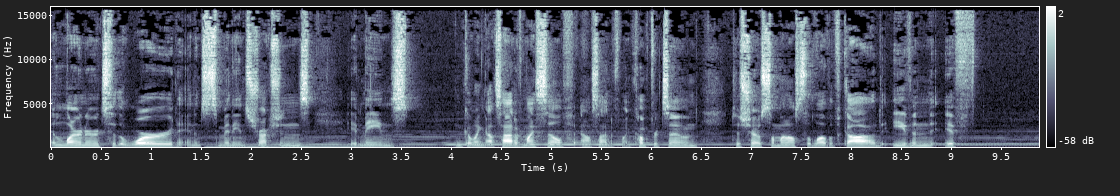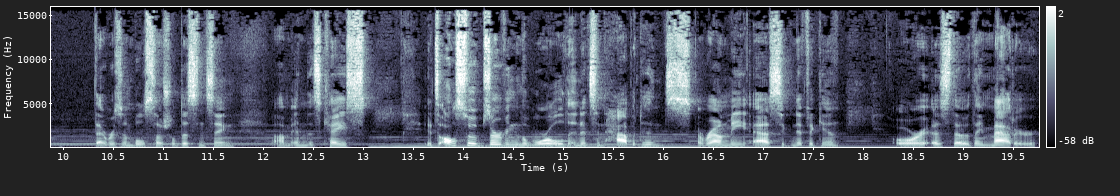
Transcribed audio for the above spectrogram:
and learner to the Word and its many instructions. It means going outside of myself, outside of my comfort zone, to show someone else the love of God, even if that resembles social distancing um, in this case. It's also observing the world and its inhabitants around me as significant or as though they matter.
